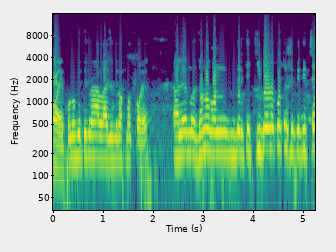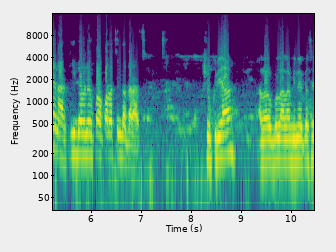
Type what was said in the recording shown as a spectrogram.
হয়, কোনো ব্যতিক্রম আল্লাহ যদি রহমত করে তাহলে জনগণদেরকে কি ধরনের প্রতিশ্রুতি দিচ্ছেন আর কি ধরনের করার চিন্তাধারা আছে? শুক্রিয়া, আল্লাহ রবুল আলমিনের কাছে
